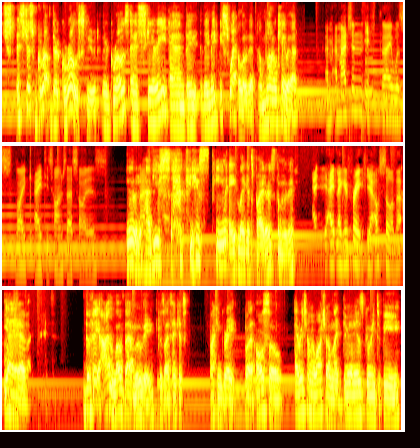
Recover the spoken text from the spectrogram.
just, it's just gross. They're gross, dude. They're gross, and it's scary, and they they make me sweat a little bit. I'm not okay with that. Um, imagine if they was like 80 times their size. Dude, have you have you seen Eight Legged Spiders, the movie? Eight legged freaks, yeah, I've saw that. Yeah, yeah, that. the thing I love that movie because I think it's fucking great. But also every time I watch it, I'm like, there is going to be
